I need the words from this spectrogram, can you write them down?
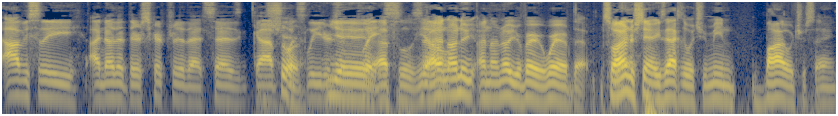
obviously, I know that there's scripture that says God Sure. puts leaders yeah, in yeah, place. yeah, absolutely. So, yeah, and I know, and I know you're very aware of that. So I understand exactly what you mean by what you're saying.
